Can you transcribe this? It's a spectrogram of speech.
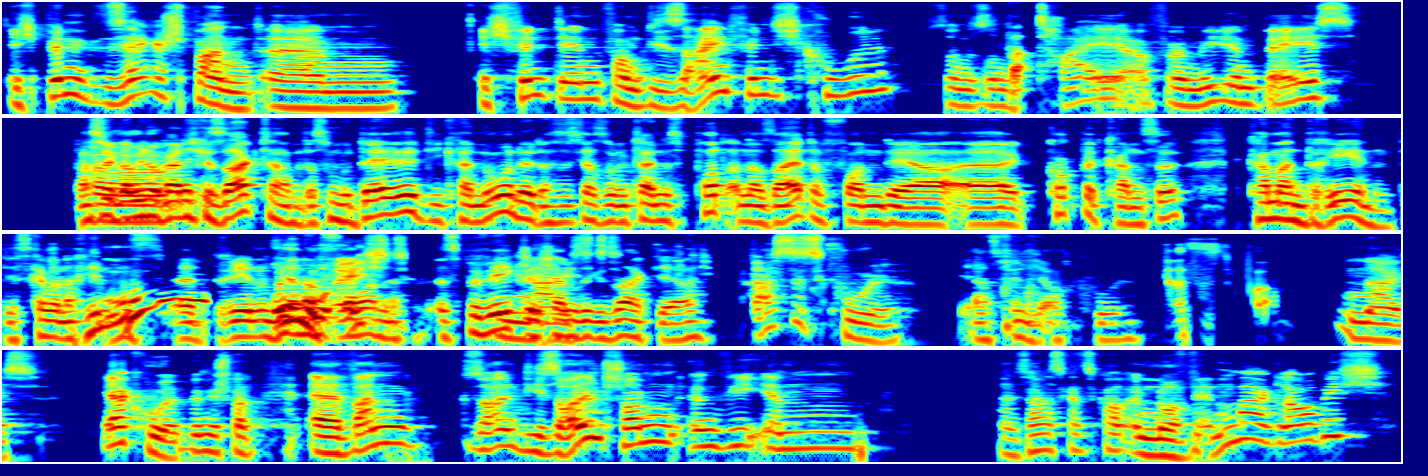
ich bin sehr gespannt. Ähm, Ich finde den vom Design finde ich cool. So, so ein Tie auf a Medium Base. Was wir, glaube ich, noch gar nicht gesagt haben, das Modell, die Kanone, das ist ja so ein kleines Pot an der Seite von der äh, Cockpit-Kanzel, kann man drehen. Das kann man nach hinten Oh. äh, drehen und wieder Oh, nach vorne. echt? Ist beweglich, haben sie Nice. gesagt, ja. Das ist cool. Ja, das finde ich auch cool. Das ist super. Nice. Ja, cool. Bin gespannt. Äh, wann sollen die sollen schon irgendwie im wann soll das Ganze kommen? Im November, glaube ich.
